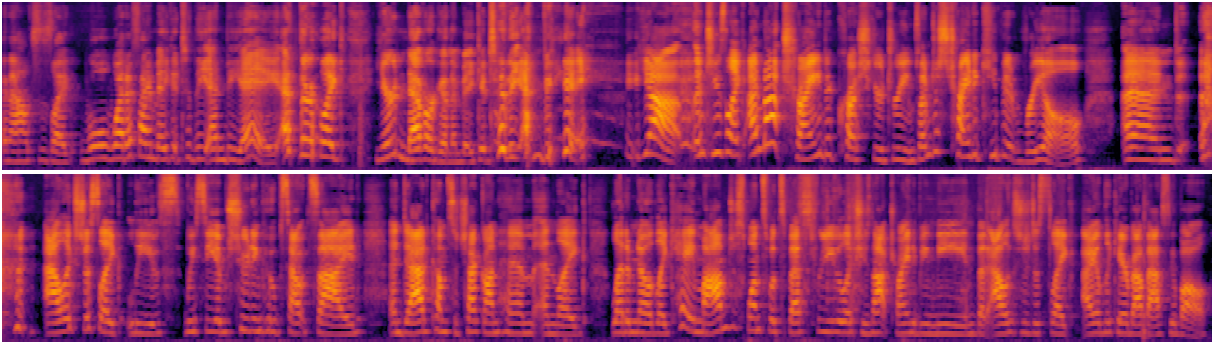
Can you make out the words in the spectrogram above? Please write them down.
And Alex is like, "Well, what if I make it to the NBA?" And they're like, "You're never gonna make it to the NBA." Yeah, and she's like, I'm not trying to crush your dreams. I'm just trying to keep it real. And Alex just like leaves. We see him shooting hoops outside, and dad comes to check on him and like let him know, like, hey, mom just wants what's best for you. Like, she's not trying to be mean, but Alex is just like, I only care about basketball.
